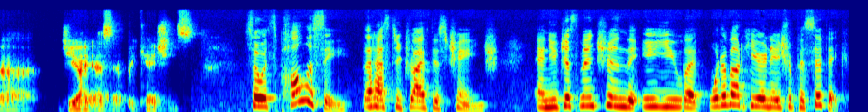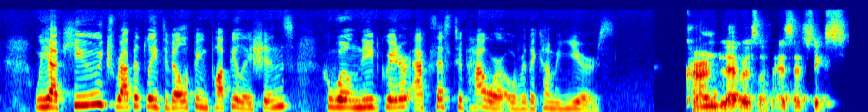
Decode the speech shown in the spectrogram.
uh, GIS applications. So it's policy that has to drive this change. And you just mentioned the EU, but what about here in Asia Pacific? We have huge, rapidly developing populations who will need greater access to power over the coming years. Current levels of SF6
